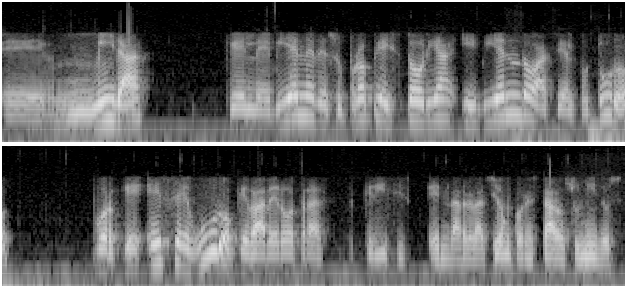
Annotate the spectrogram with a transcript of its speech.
eh, mira que le viene de su propia historia y viendo hacia el futuro, porque es seguro que va a haber otras crisis en la relación con Estados Unidos.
